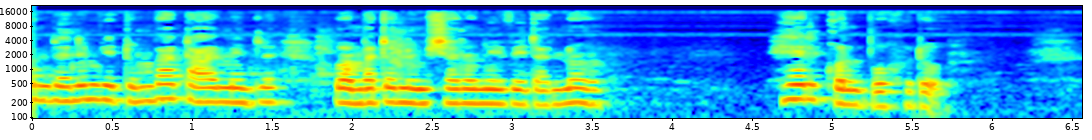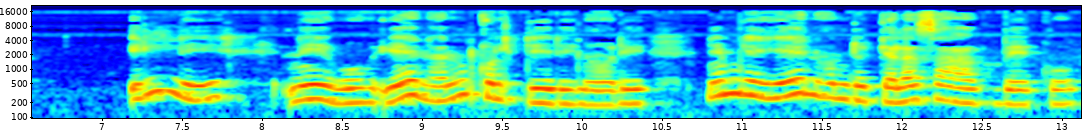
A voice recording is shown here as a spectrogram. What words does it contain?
ಅಂದರೆ ನಿಮಗೆ ತುಂಬ ಟೈಮ್ ಇದ್ದರೆ ಒಂಬತ್ತು ನಿಮಿಷನೂ ನೀವು ಇದನ್ನು ಹೇಳ್ಕೊಳ್ಬಹುದು. ಇಲ್ಲಿ ನೀವು ಏನು ಅಂದ್ಕೊಳ್ತೀರಿ ನೋಡಿ. ನಿಮಗೆ ಏನು ಒಂದು ಕೆಲಸ ಆಗಬೇಕು?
